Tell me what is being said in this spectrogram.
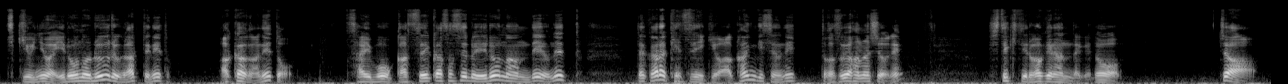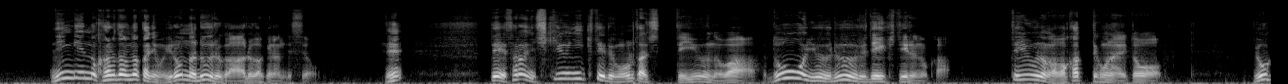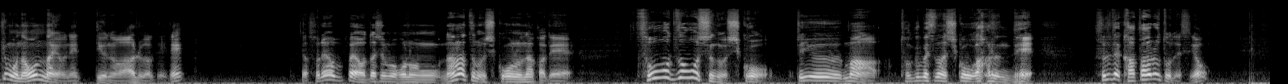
地球には色のルールがあってねと。赤がねと。細胞を活性化させる色なんだよねと。だから血液は赤いんですよね。とかそういう話をね、してきてるわけなんだけど、じゃあ、人間の体の中にもいろんなルールがあるわけなんですよ。ね。で、さらに地球に生きてる者たちっていうのは、どういうルールで生きているのかっていうのが分かってこないと、病気も治んないよねっていうのがあるわけね。それはやっぱり私もこの7つの思考の中で、創造主の思考っていう、まあ、特別な思考があるんで、それで語るとですよ、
